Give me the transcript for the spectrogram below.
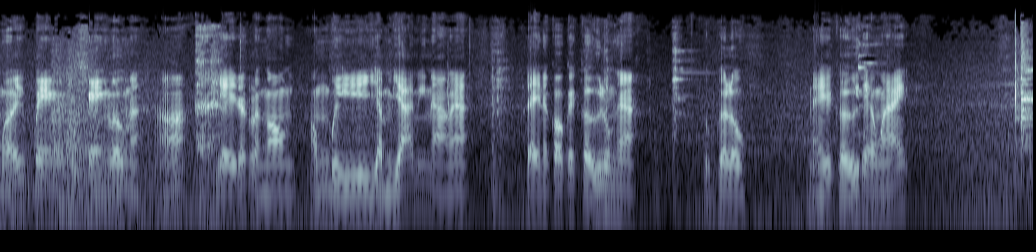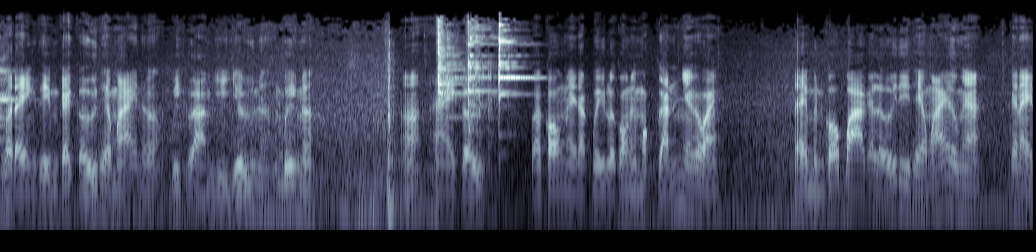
mới ben, ken luôn nè. Đó, dây rất là ngon, không bị dầm giá miếng nào ha. Đây nó có cái cử luôn ha. Rút ra luôn. Này, cái cử theo máy. Và đây thêm cái cử theo máy nữa. Biết làm gì dữ nữa, không biết nữa. Đó, hai cử. Và con này đặc biệt là con này móc rảnh nha các bạn. Đây, mình có ba cái lưỡi đi theo máy luôn nha cái này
